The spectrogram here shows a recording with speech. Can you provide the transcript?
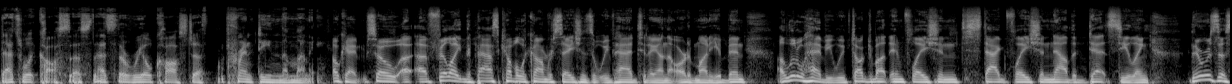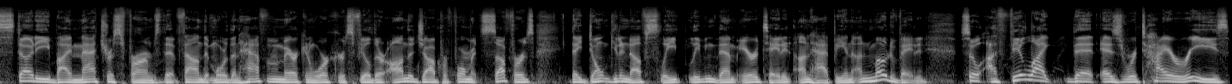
that's what costs us. That's the real cost of printing the money. Okay. So uh, I feel like the past couple of conversations that we've had today on the art of money have been a little heavy. We've talked about inflation, stagflation, now the debt ceiling. There was a study by mattress firms that found that more than half of American workers feel their on the job performance suffers. They don't get enough sleep, leaving them irritated, unhappy, and unmotivated. So I feel like that as retirees,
